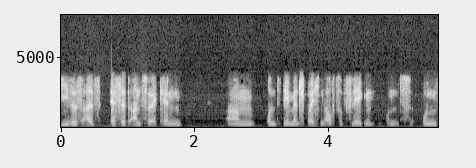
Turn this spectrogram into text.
dieses als Asset anzuerkennen ähm, und dementsprechend auch zu pflegen und uns,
